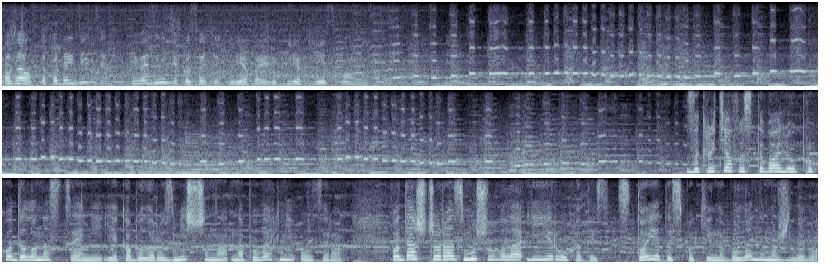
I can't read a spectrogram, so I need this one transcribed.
Пожалуйста, подойдите и возьмите кусочек хлеба или хлеб весь полностью. Закриття фестивалю проходило на сцені, яка була розміщена на поверхні озера. Вода щораз змушувала її рухатись, стояти спокійно було неможливо.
